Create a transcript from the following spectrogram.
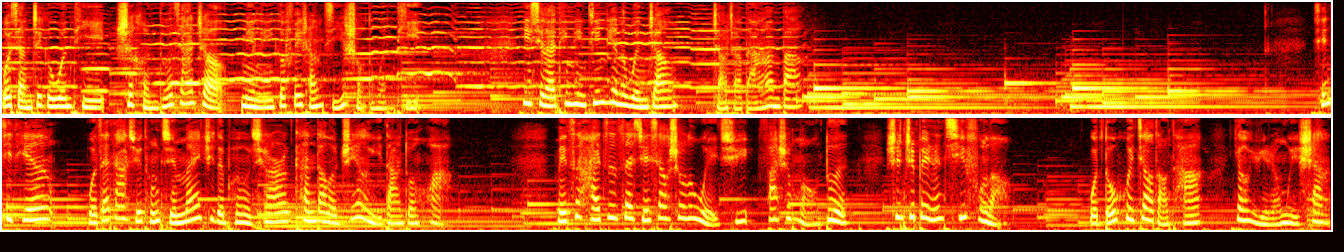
我想这个问题是很多家长面临一个非常棘手的问题。一起来听听今天的文章，找找答案吧。前几天我在大学同学 Maggie 的朋友圈看到了这样一大段话：每次孩子在学校受了委屈、发生矛盾，甚至被人欺负了，我都会教导他。要与人为善，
